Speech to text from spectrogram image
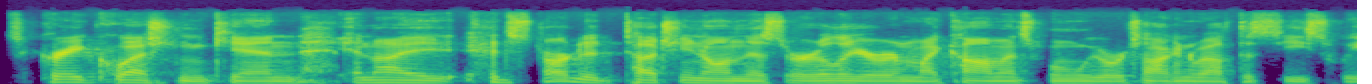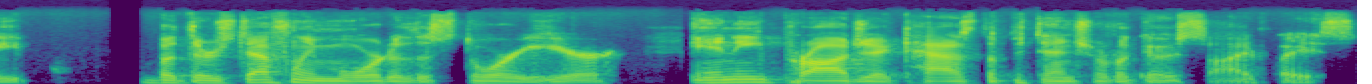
It's a great question, Ken. And I had started touching on this earlier in my comments when we were talking about the C suite, but there's definitely more to the story here. Any project has the potential to go sideways.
